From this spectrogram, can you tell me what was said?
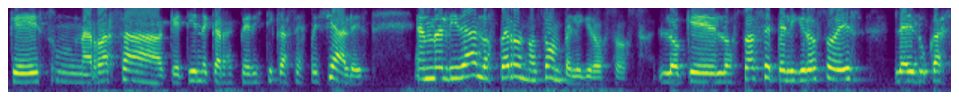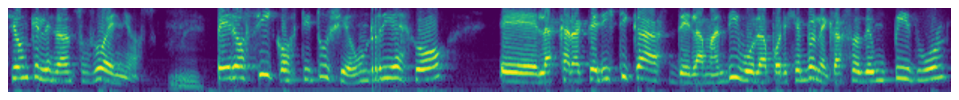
que es una raza que tiene características especiales. En realidad los perros no son peligrosos, lo que los hace peligroso es la educación que les dan sus dueños, mm. pero sí constituye un riesgo eh, las características de la mandíbula, por ejemplo, en el caso de un pitbull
